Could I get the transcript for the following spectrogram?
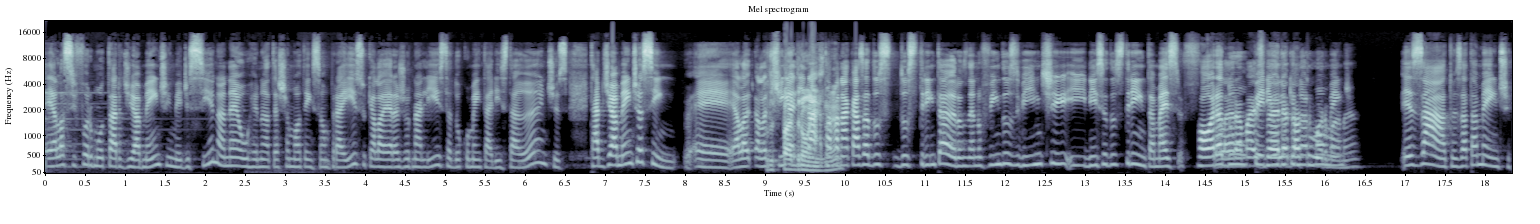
Ela se formou tardiamente em medicina, né? O Renan até chamou atenção para isso, que ela era jornalista, documentarista antes. Tardiamente, assim, é, ela, ela tinha padrões, ali, né? tava na casa dos, dos 30 anos, né? No fim dos 20 e início dos 30, mas fora ela do período que normalmente. Turma, né? Exato, exatamente.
